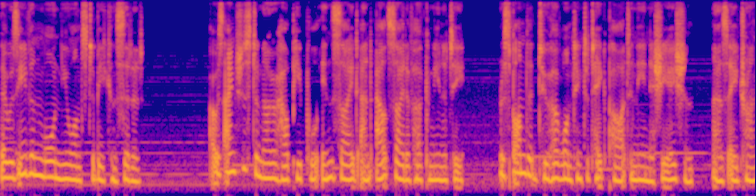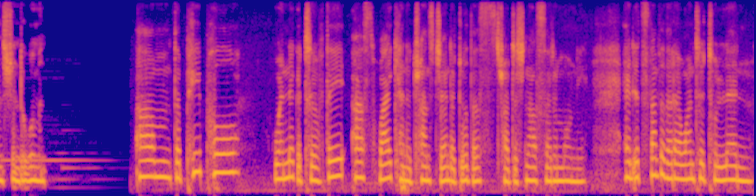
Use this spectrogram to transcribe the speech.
there was even more nuance to be considered. I was anxious to know how people inside and outside of her community responded to her wanting to take part in the initiation as a transgender woman. Um, the people were negative. They asked why can a transgender do this traditional ceremony, and it's something that I wanted to learn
